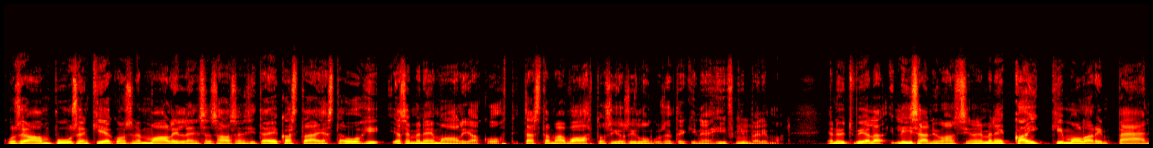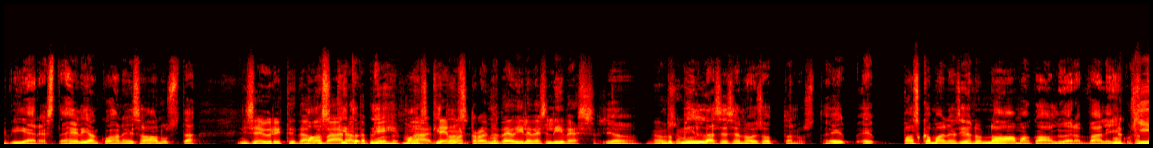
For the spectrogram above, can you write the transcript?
kun se ampuu sen kiekon sinne maalille, niin se saa sen sitä ekasta äijästä ohi ja se menee maalia kohti. Tästä mä vahtosin jo silloin, kun se teki ne hifkipelimaan. Mm. Ja nyt vielä lisänyanssina, ne menee kaikki Molarin pään vierestä. Heliankohan ei saanut sitä Niin se yritti täältä Maskita- väärältä niin, puolelta. Mä maskita- demonstroin tätä Ilves Livessä. Joo. Joo, Mutta millä se sen olisi ottanut sitä? Ei, ei, paskamainen, siihen on naamakaan lyödä väliin, No kun se tulee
